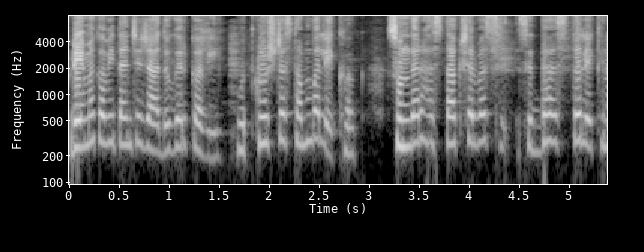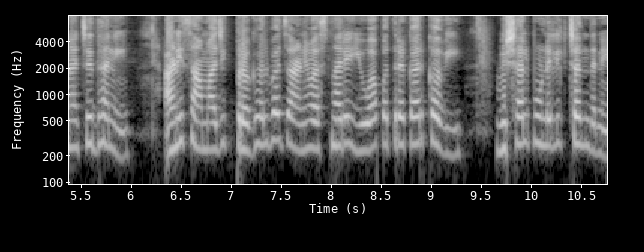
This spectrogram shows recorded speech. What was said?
प्रेमकवितांचे जादूगर कवी उत्कृष्ट स्तंभ लेखक सुंदर हस्ताक्षर व सिद्धहस्त लेखनाचे धनी आणि सामाजिक प्रगल्भ जाणीव असणारे युवा पत्रकार कवी विशाल पुंडलिक चंदने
